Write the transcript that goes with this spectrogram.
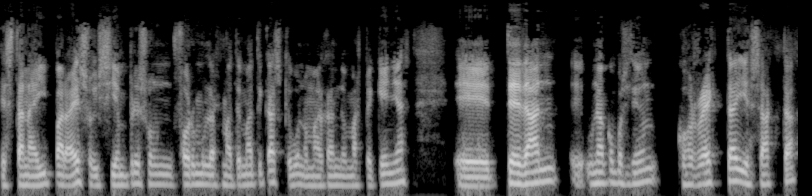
están ahí para eso y siempre son fórmulas matemáticas que, bueno, más grandes o más pequeñas, eh, te dan una composición correcta y exacta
